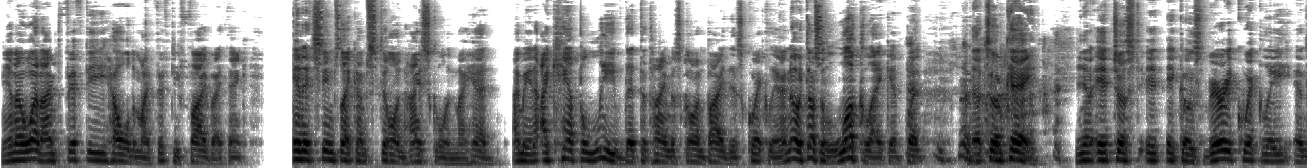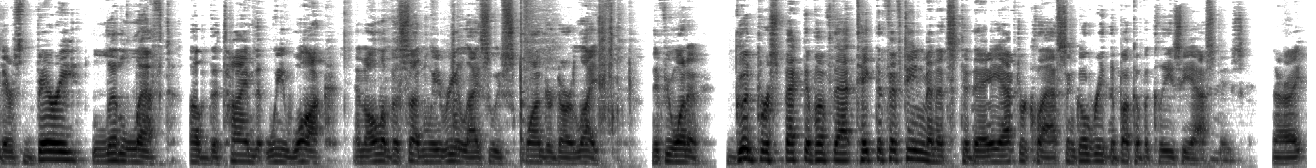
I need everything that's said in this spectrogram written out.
You know what? I'm 50. How old am I? 55, I think. And it seems like I'm still in high school in my head. I mean, I can't believe that the time has gone by this quickly. I know it doesn't look like it, but that's okay. You know, it just it, it goes very quickly, and there's very little left of the time that we walk, and all of a sudden we realize we've squandered our life. If you want a good perspective of that, take the 15 minutes today after class and go read the book of Ecclesiastes. All right?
